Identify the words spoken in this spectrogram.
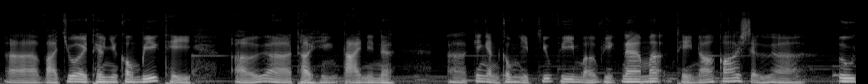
Uh, và chú ơi theo như con biết thì ở uh, thời hiện tại này nè à, cái ngành công nghiệp chiếu phim ở Việt Nam á, thì nó có sự à, ưu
